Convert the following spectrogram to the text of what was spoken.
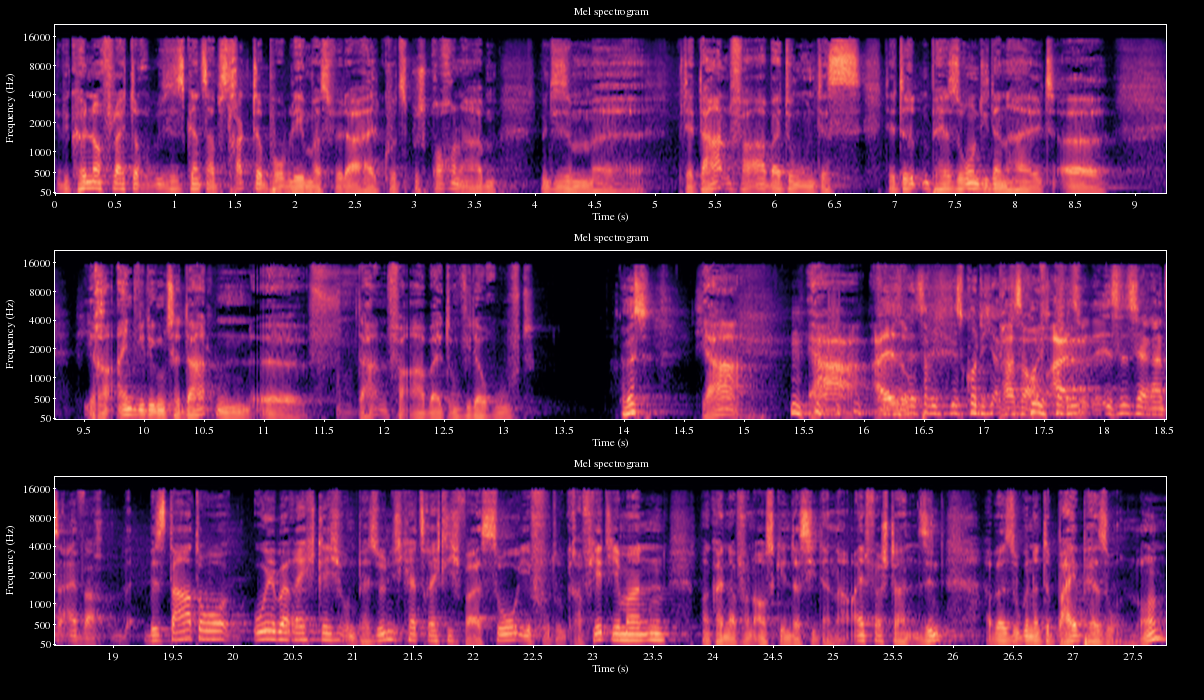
wir können auch vielleicht auch dieses ganz abstrakte Problem, was wir da halt kurz besprochen haben, mit diesem äh, der Datenverarbeitung und des der dritten Person, die dann halt äh, ihre Einwilligung zur Daten äh, Datenverarbeitung widerruft. Was? Ja, ja, also. Das ich- das konnte ich- Pass auf, ich- also es ist ja ganz einfach. Bis dato urheberrechtlich und persönlichkeitsrechtlich war es so, ihr fotografiert jemanden, man kann davon ausgehen, dass sie danach einverstanden sind, aber sogenannte Beipersonen, ne?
